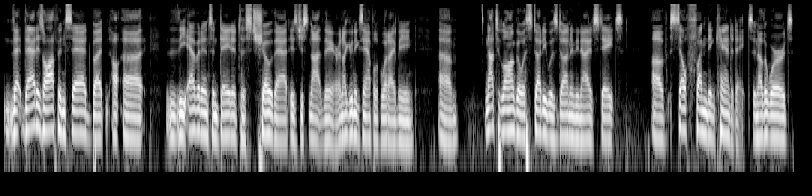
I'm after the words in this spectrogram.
that that is often said, but uh, the evidence and data to show that is just not there. And I'll give you an example of what I mean. Um, not too long ago, a study was done in the United States of self funding candidates. In other words,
